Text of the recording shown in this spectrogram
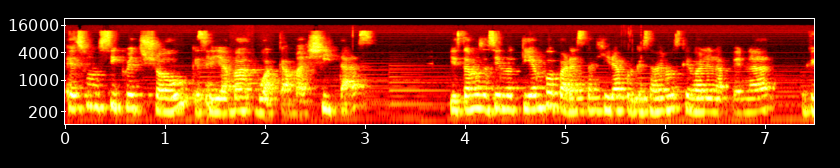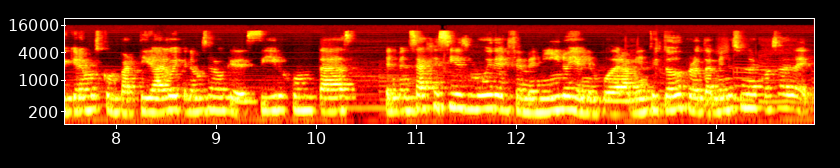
es un secret show que sí. se llama Guacamachitas y estamos haciendo tiempo para esta gira porque sabemos que vale la pena porque queremos compartir algo y tenemos algo que decir juntas. El mensaje sí es muy del femenino y el empoderamiento y todo, pero también es una cosa de,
